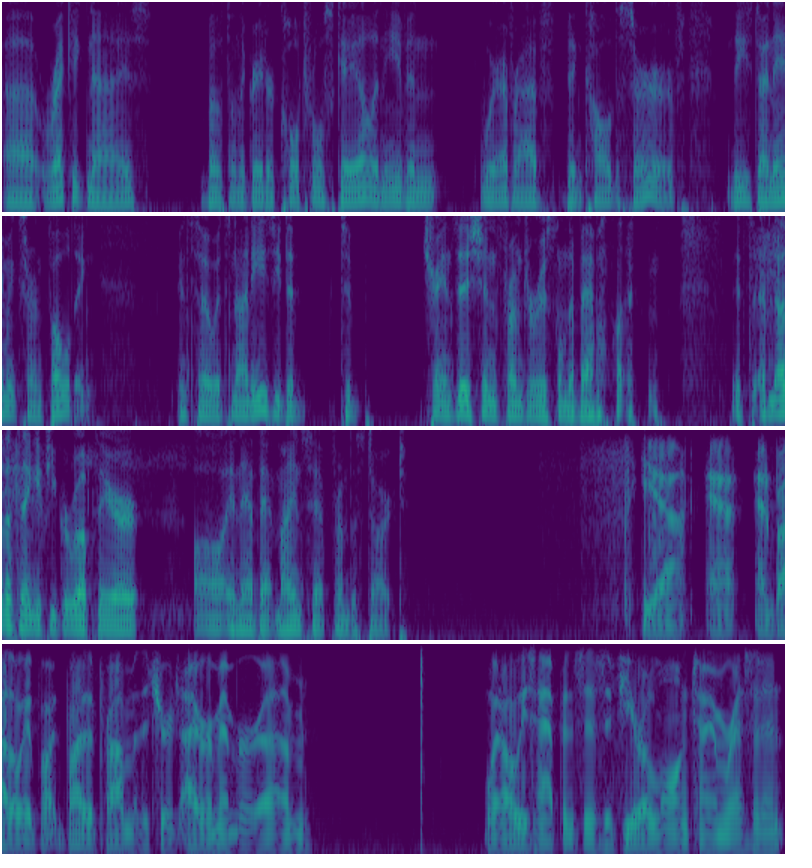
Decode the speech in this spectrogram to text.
uh, recognize both on the greater cultural scale and even wherever I've been called to serve, these dynamics are unfolding, and so it's not easy to to transition from Jerusalem to Babylon. it's another thing if you grew up there all and have that mindset from the start. Yeah, and, and by the way, part, part of the problem of the church, I remember um, what always happens is if you're a longtime resident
